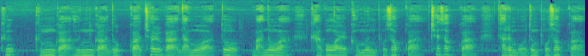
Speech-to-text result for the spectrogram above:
그 금과 은과 녹과 철과 나무와 또 만호와 가공할 검은 보석과 채석과 다른 모든 보석과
